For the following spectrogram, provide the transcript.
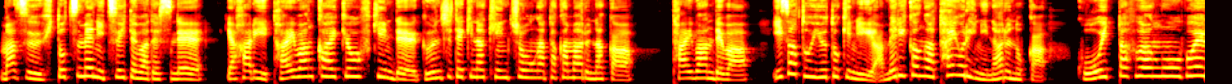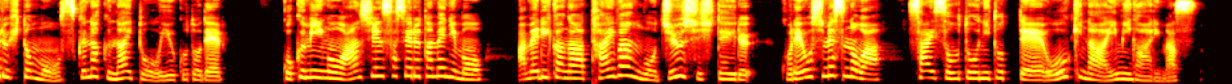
まず1つ目についてはですね、やはり台湾海峡付近で軍事的な緊張が高まる中、台湾ではいざという時にアメリカが頼りになるのか、こういった不安を覚える人も少なくないということで、国民を安心させるためにも、アメリカが台湾を重視している、これを示すのは、蔡総統にとって大きな意味があります。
